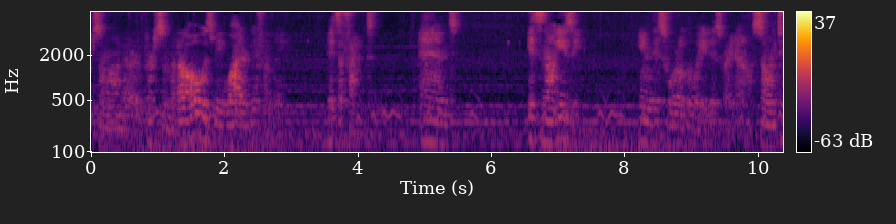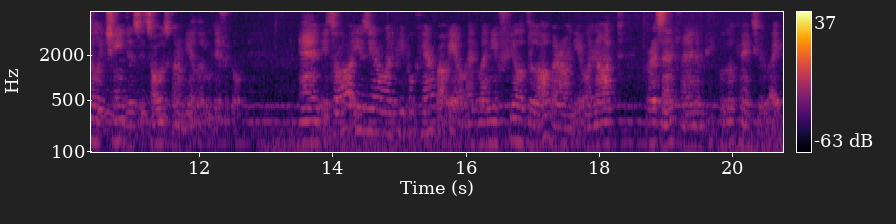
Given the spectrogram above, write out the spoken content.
some other person, but I'll always be wired differently. It's a fact. And it's not easy in this world the way it is right now. So until it changes, it's always going to be a little difficult. And it's a lot easier when people care about you and when you feel the love around you and not resentment and people looking at you like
